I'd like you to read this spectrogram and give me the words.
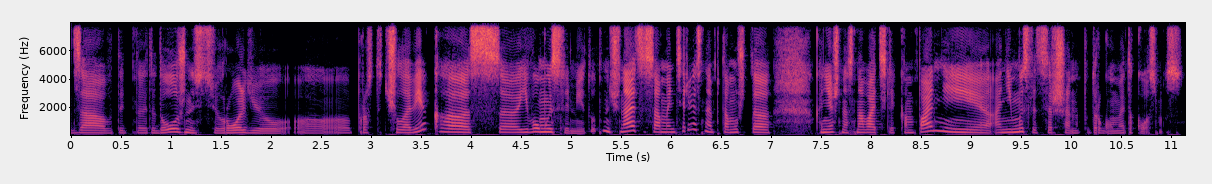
за вот этой должностью, ролью э, просто человека с его мыслями. И тут начинается самое интересное, потому что, конечно, основатели компании, они мыслят совершенно по-другому, это космос.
